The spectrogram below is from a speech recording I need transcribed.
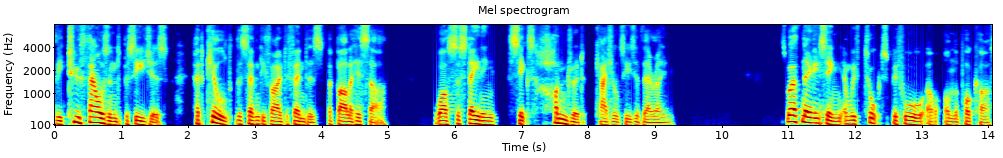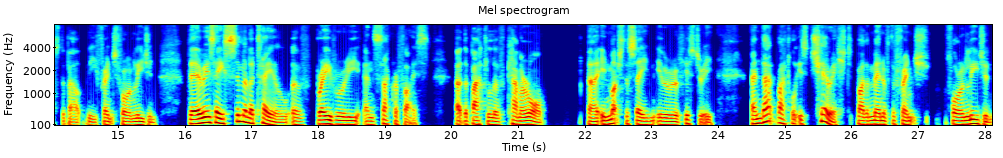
the 2,000 besiegers had killed the 75 defenders of Bala Hissar while sustaining 600 casualties of their own. It's worth noting, and we've talked before on the podcast about the French Foreign Legion, there is a similar tale of bravery and sacrifice at the Battle of Camerone uh, in much the same era of history. And that battle is cherished by the men of the French Foreign Legion,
